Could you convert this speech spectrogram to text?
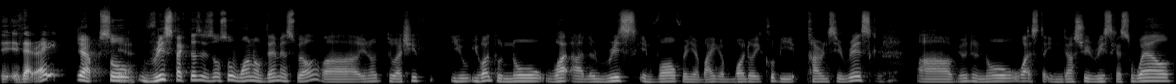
is that right? Yeah. So yeah. risk factors is also one of them as well. Uh, you know, to achieve you you want to know what are the risks involved when you're buying a bond. It could be currency risk. Mm-hmm. Uh, you want to know what's the industry risk as well.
